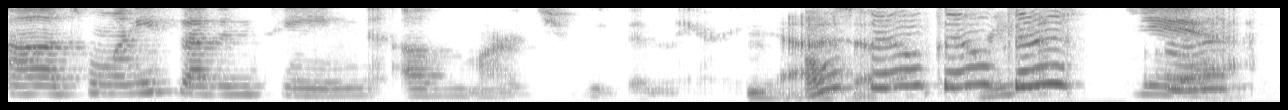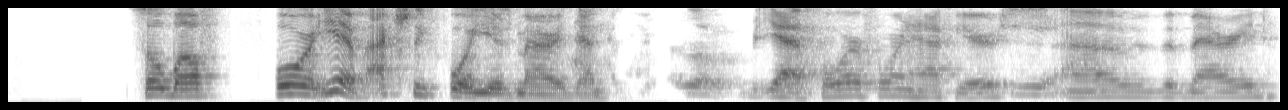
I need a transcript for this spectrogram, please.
Uh, 2017 of March, we've been married. Yeah. Okay, so- okay, okay. Yeah. So about four, yeah, actually four years married then. yeah, four four and a half years. Yeah. Uh, we've been married.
